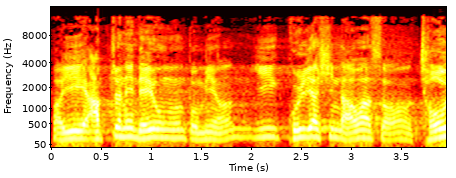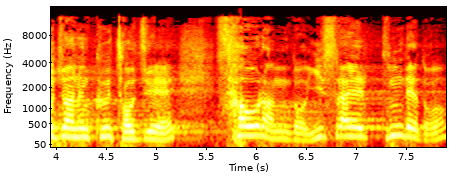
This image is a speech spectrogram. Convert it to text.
어, 이 앞전의 내용은 보면 이 골리앗이 나와서 저주하는 그 저주에 사울 왕도 이스라엘 군대도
